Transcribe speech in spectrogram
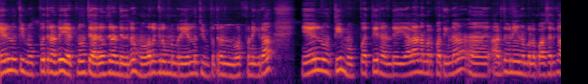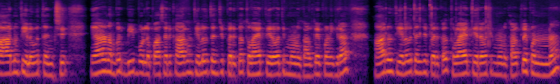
ஏழ்நூற்றி முப்பத்தி ரெண்டு எட்நூற்றி அறுபத்தி ரெண்டு இதில் முதல் கிரம் நம்பர் எழுநூற்றி முப்பத்தி ரெண்டு நோட் பண்ணிக்கிறான் ஏழ்நூற்றி முப்பத்தி ரெண்டு. ஏழாம் நம்பர் பார்த்தீங்கன்னா அடுத்த வினிங் நம்பரில் பாஸ் இருக்குது அறுநூற்றி எழுபத்தஞ்சு ஏழாம் நம்பர் பி போர்டில் பாஸ் இருக்குது அறுநூற்றி எழுபத்தஞ்சு பெருக்க தொள்ளாயிரத்தி இருபத்தி மூணு கால்குலேட் பண்ணிக்கிறேன். அறுநூற்றி எழுபத்தஞ்சு பெருக்க தொள்ளாயிரத்தி இருபத்தி மூணு கால்குலேட் பண்ணணும்னா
